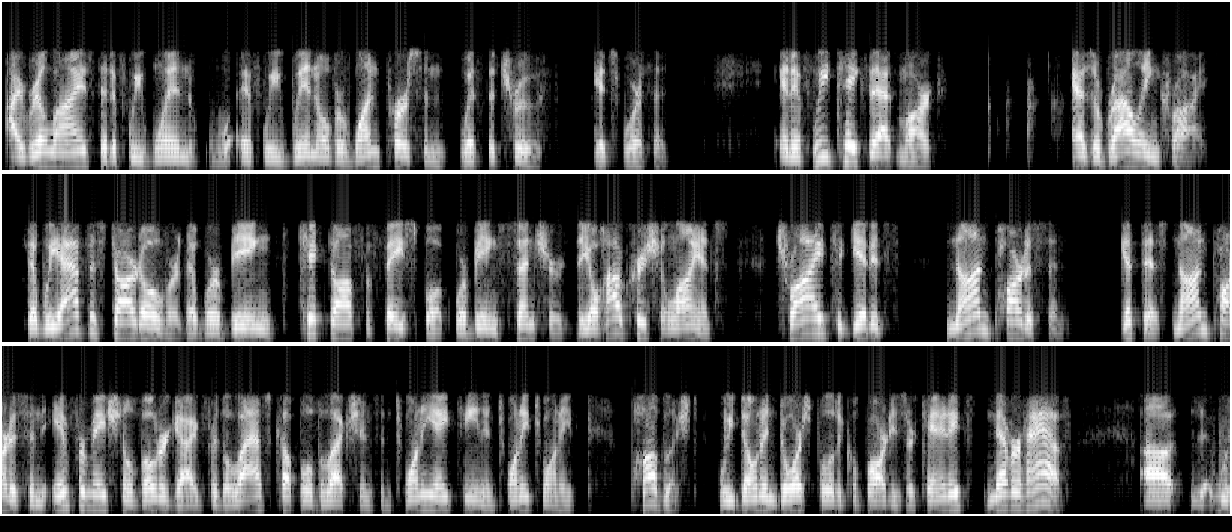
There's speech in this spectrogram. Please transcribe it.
I realized that if we win if we win over one person with the truth, it's worth it. And if we take that mark as a rallying cry, that we have to start over, that we're being kicked off of Facebook, we're being censored. The Ohio Christian Alliance tried to get its nonpartisan, get this, nonpartisan informational voter guide for the last couple of elections in 2018 and 2020 published. We don't endorse political parties or candidates, never have. Uh,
